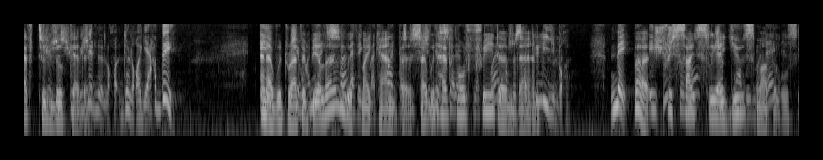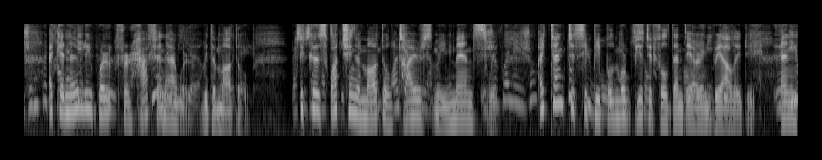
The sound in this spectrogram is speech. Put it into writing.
have to look at it. And I would rather be alone with my canvas. I would have more freedom then. But precisely I use models. I can only work for half an hour with a model because watching a model tires me immensely. I tend to see people more beautiful than they are in reality, and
